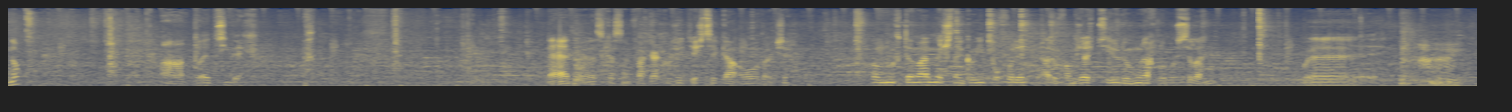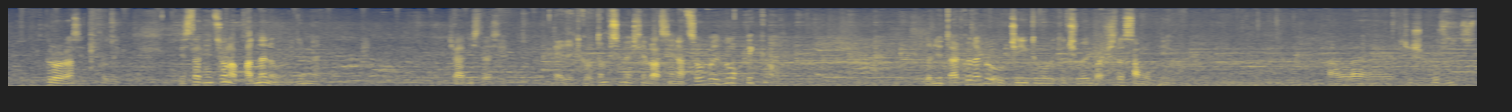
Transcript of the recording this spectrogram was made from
No. A to je příběh. Ne, to dneska jsem fakt jakože těžce KO, takže omluvte moje myšlenkový pochody. Já doufám, že až přijdu domů na chvilku si lehnu. Bude prorazit. Jestli snad něco napadne, no, vidíme. Žádný stresy. Teď teďko o tom přemýšlím vlastně, na co vůbec bylo kliknout. Podle mě to jako nebylo určený k tomu, aby to člověk bašle samotný. Ale těžko říct.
